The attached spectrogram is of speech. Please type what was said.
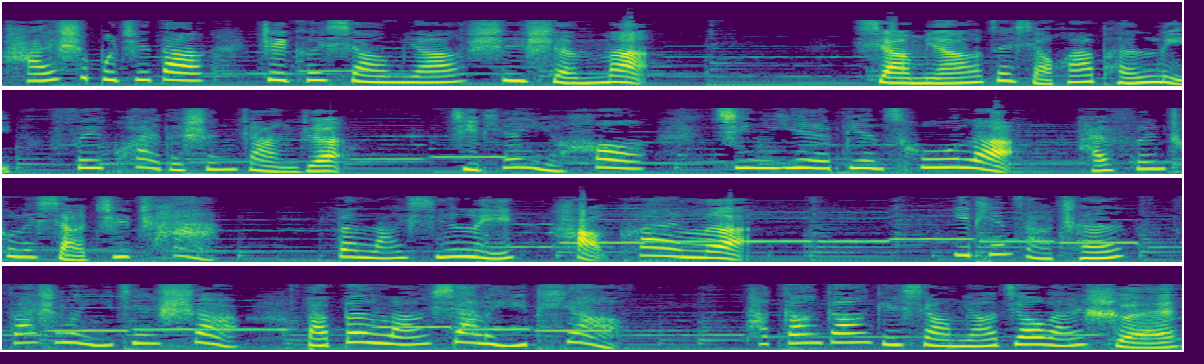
还是不知道这棵小苗是什么。小苗在小花盆里飞快地生长着，几天以后，茎叶变粗了，还分出了小枝杈。笨狼心里好快乐。一天早晨，发生了一件事儿，把笨狼吓了一跳。他刚刚给小苗浇完水，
